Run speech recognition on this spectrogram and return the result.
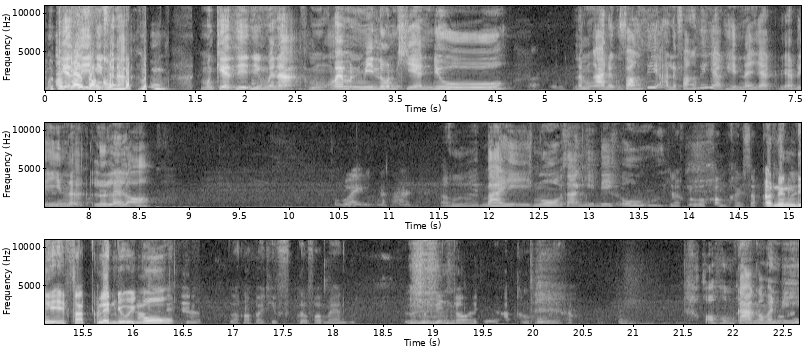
มึงมันเกรดไปสี่สัจงริงคไหมมน่ะบ้านมึงมึงเกรดสี่จริงไหมน่ะมึงไม่มันมีรุ่นเขียนอยู่ไหนมึงอ่านให้กูฟังสิอ่านให้ฟังสิอยากเห็นนะอยากอยากได้ยินอะ รุ่นอะไรเหรอเว้ยนะคะเอ้ยใบโง่ภาษาอังกฤษดิโอ้ยอยากรู้ว่าคอมใครสับแล้วนึงดิไอ้สัตว์กูเล่นอยู่ไอ้โง่ แล้วก็ไปที่ performance แล้วก็ติดจอให้ดูนะครับทั้งคู่เลยครับ ของผมกากกว่ามันพี่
